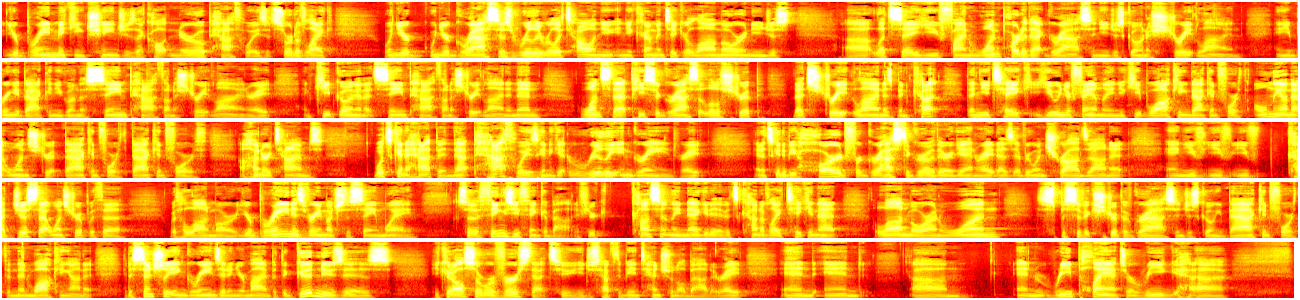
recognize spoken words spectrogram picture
your brain making changes. I call it neural pathways. It's sort of like when your when your grass is really really tall and you and you come and take your lawnmower and you just uh, let's say you find one part of that grass and you just go in a straight line and you bring it back and you go on the same path on a straight line, right? And keep going on that same path on a straight line. And then once that piece of grass, that little strip that straight line has been cut, then you take you and your family and you keep walking back and forth only on that one strip, back and forth, back and forth, a hundred times. What's going to happen? That pathway is going to get really ingrained, right? And it's going to be hard for grass to grow there again, right? As everyone trods on it, and you've you've you've cut just that one strip with a with a lawnmower. Your brain is very much the same way. So the things you think about, if you're constantly negative, it's kind of like taking that lawnmower on one specific strip of grass and just going back and forth and then walking on it. It essentially ingrains it in your mind. But the good news is you could also reverse that too. You just have to be intentional about it, right? And and um, and replant or re uh,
